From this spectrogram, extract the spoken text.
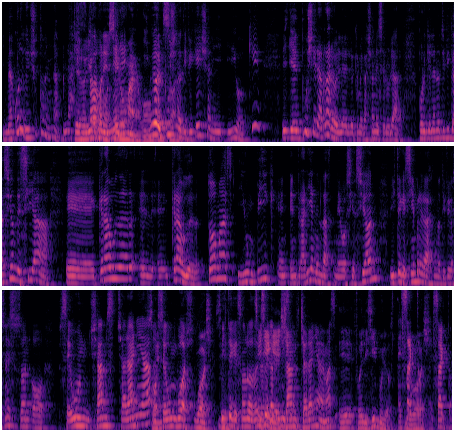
Y me acuerdo que yo estaba en una playa, Te dolió estaba con el ser nene humano, y veo el push notification y, y digo, ¿qué? Y, el push era raro lo que me cayó en el celular, porque la notificación decía eh, Crowder, el, eh, Crowder, Thomas y un pick en- entrarían en la negociación. Viste que siempre las notificaciones son o según Shams Charania Sí. o según Wash. Wash. sí. Viste que son los dos Sí, los sí, de la que. Shams Charaña además eh, fue el discípulo. de Exacto, Wash. exacto.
